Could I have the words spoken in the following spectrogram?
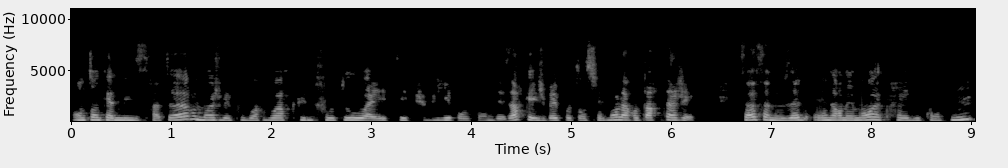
en tant qu'administrateur, moi, je vais pouvoir voir qu'une photo a été publiée pour le compte des arcs et je vais potentiellement la repartager. Ça, ça nous aide énormément à créer du contenu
